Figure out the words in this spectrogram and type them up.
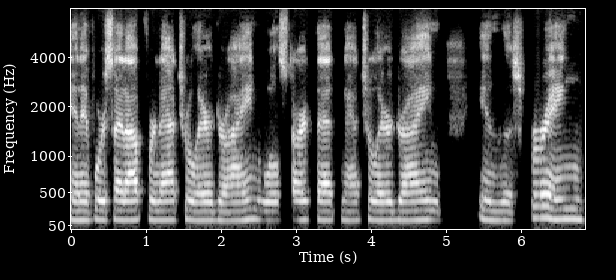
And if we're set up for natural air drying, we'll start that natural air drying in the spring,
